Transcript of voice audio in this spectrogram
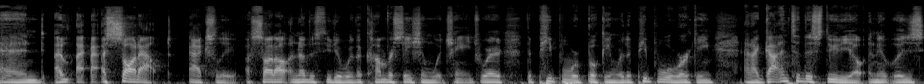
and I, I, I sought out. Actually, I sought out another studio where the conversation would change, where the people were booking, where the people were working, and I got into this studio, and it was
